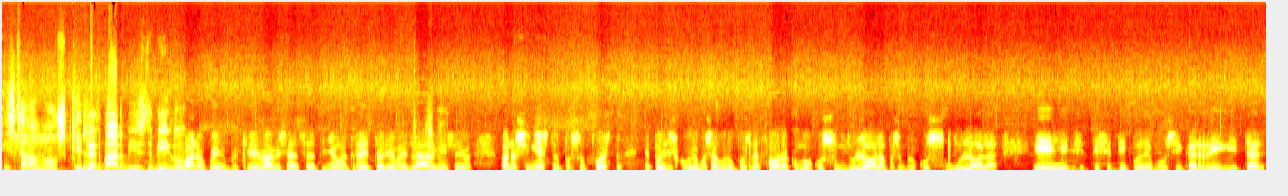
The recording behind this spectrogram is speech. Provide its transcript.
E estaban os Killer Barbies de Vigo. Bueno, Killer Barbies xa, xa tiña unha trayectoria máis larga, claro. e xa, bueno, siniestro, por supuesto. Depois descubrimos a grupos de fora, como Cusundulola, por exemplo, Cusundulola, eh, ese tipo de música, reggae e tal,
